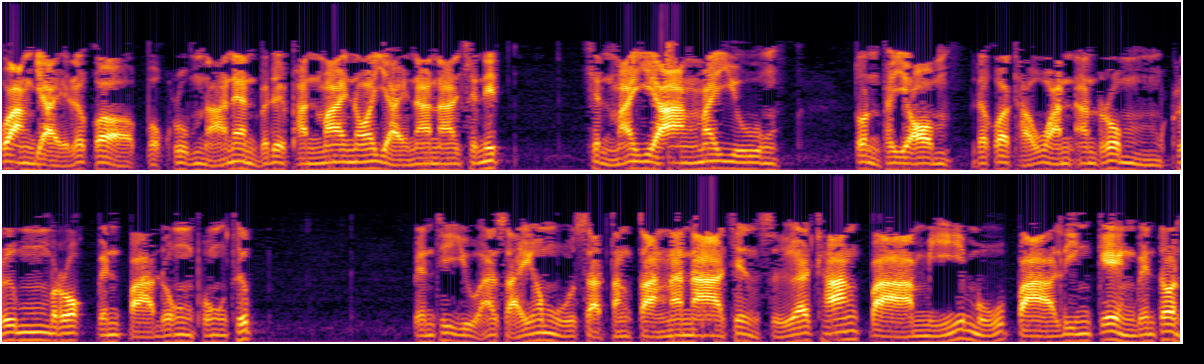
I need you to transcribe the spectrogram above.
กว้างใหญ่แล้วก็ปกคลุมหนาแน่นไปด้วยพันไม้น้อยใหญ่นานาชนิด เช่นไม้ยางไม้ยูง ต้นพยอม แล้วก็เถาวันอันร่ม ครึ้มรกเป็นป่าดงพงทึบ เป็นที่อยู่อาศัยของหมูสัตว์ต่าง ๆ นานา เช่นเสือช้างป่าหมีหมูป่าลิงเก้งเป็นต้น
